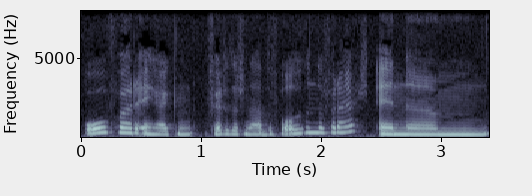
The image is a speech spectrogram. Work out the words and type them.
over en ga ik verder naar de volgende vraag. En um,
